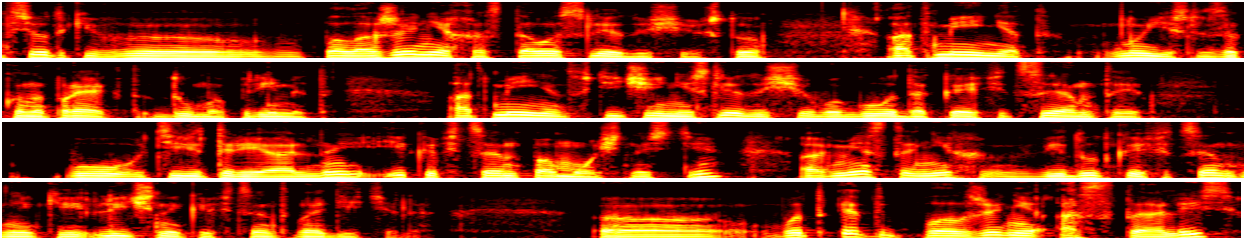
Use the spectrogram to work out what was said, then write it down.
все-таки в положениях осталось следующее, что отменят, ну, если законопроект Дума примет, отменят в течение следующего года коэффициенты по территориальной и коэффициент по мощности, а вместо них введут коэффициент, некий личный коэффициент водителя. Э, вот это положение остались.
